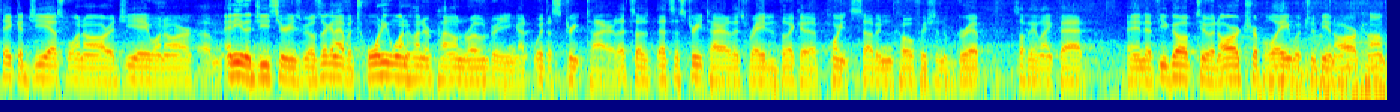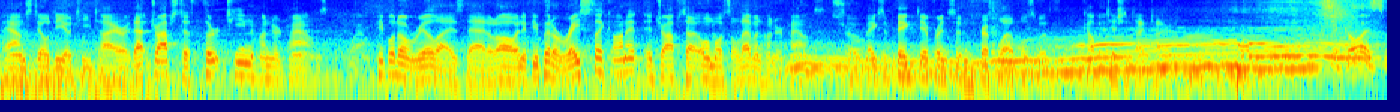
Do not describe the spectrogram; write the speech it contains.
Take a GS1R, a GA1R, um, any of the G series wheels, they're going to have a 2,100 pound load rating with a street tire. That's a, that's a street tire that's rated like a 0.7 coefficient of grip, something like that. And if you go up to an R888, which would be an R compound, still DOT tire, that drops to 1,300 pounds. Wow. People don't realize that at all. And if you put a race slick on it, it drops to almost 1,100 pounds. So it makes a big difference in grip levels with competition type tires. So guys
